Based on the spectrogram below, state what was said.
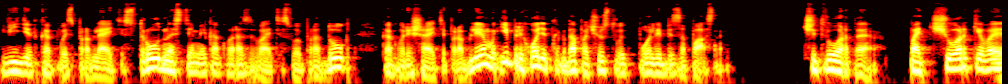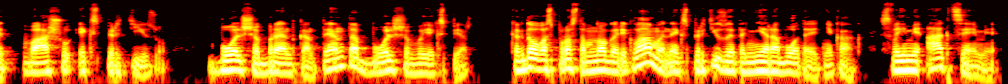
видит, как вы справляетесь с трудностями, как вы развиваете свой продукт, как вы решаете проблемы и приходит, когда почувствует поле безопасным. Четвертое. Подчеркивает вашу экспертизу. Больше бренд-контента, больше вы эксперт. Когда у вас просто много рекламы, на экспертизу это не работает никак. Своими акциями,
